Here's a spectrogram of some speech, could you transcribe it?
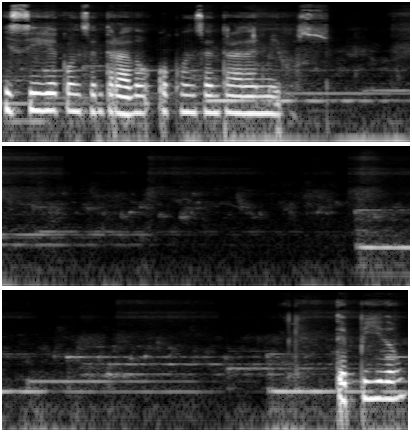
y sigue concentrado o concentrada en mi voz. Te pido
